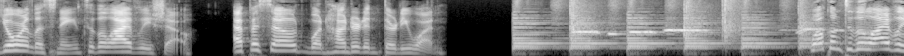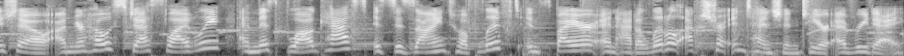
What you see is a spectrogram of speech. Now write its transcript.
You're listening to The Lively Show, episode 131. Welcome to The Lively Show. I'm your host, Jess Lively, and this blogcast is designed to uplift, inspire, and add a little extra intention to your everyday.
